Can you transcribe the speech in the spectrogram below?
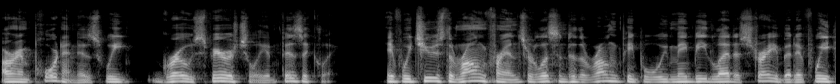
are important as we grow spiritually and physically. If we choose the wrong friends or listen to the wrong people, we may be led astray. But if we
